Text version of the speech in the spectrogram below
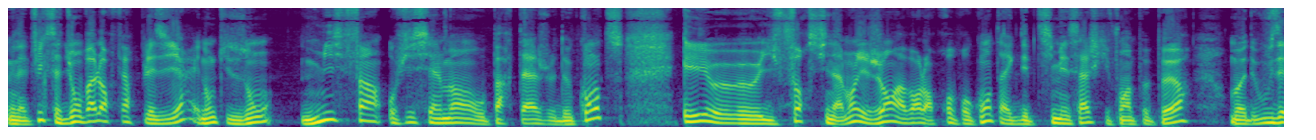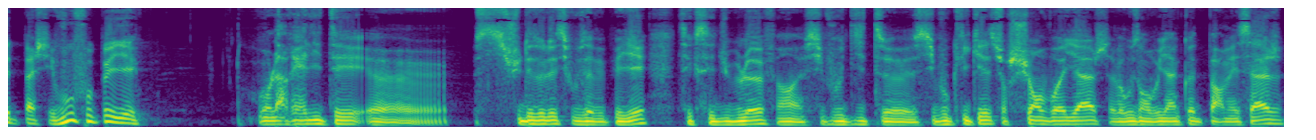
Donc Netflix a dit, on va leur faire plaisir. Et donc ils ont mis fin officiellement au partage de comptes et euh, ils forcent finalement les gens à avoir leur propre compte avec des petits messages qui font un peu peur. En mode, vous êtes pas chez vous, faut payer. Bon, la réalité, euh, si- je suis désolé si vous avez payé, c'est que c'est du bluff. hein. Si vous dites, euh, si vous cliquez sur "je suis en voyage", ça va vous envoyer un code par message.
